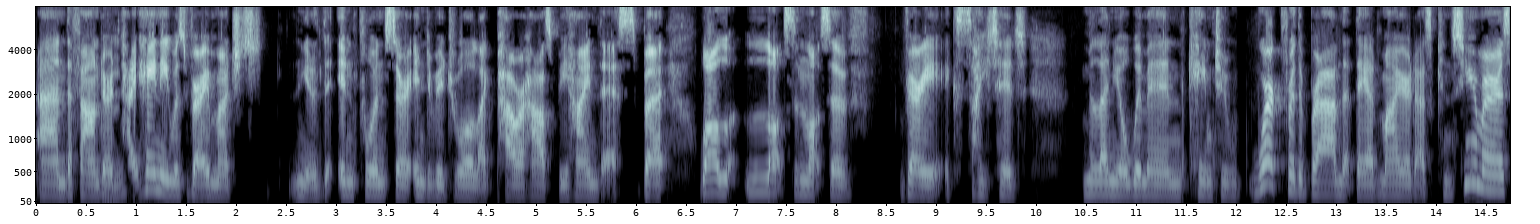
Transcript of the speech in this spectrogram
And the founder, mm-hmm. Ty Haney, was very much you know the influencer individual like powerhouse behind this but while lots and lots of very excited millennial women came to work for the brand that they admired as consumers,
